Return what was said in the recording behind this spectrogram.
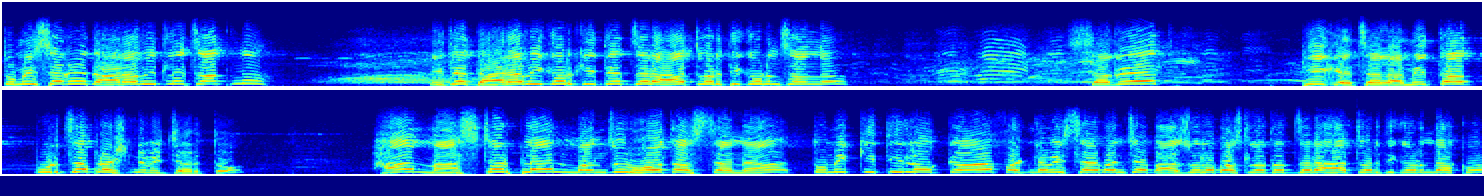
तुम्ही सगळे धारावीतलेच आहात ना? इथे धारावीकर किती जर हात वरती करून सांगा. सगळ्यात ठीक आहे चला मी तर पुढचा प्रश्न विचारतो. हा मास्टर प्लॅन मंजूर होत असताना तुम्ही किती लोक फडणवीस साहेबांच्या बाजूला बसलो तर जरा हात वरती करून दाखवा.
